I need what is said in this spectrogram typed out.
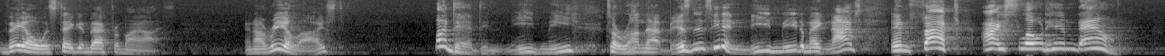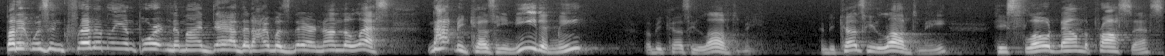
veil was taken back from my eyes. And I realized my dad didn't need me to run that business. He didn't need me to make knives. In fact, I slowed him down. But it was incredibly important to my dad that I was there nonetheless, not because he needed me, but because he loved me. And because he loved me, he slowed down the process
